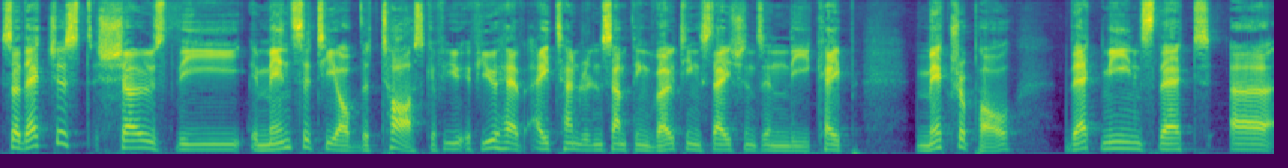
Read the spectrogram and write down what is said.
So that just shows the immensity of the task. If you if you have 800 and something voting stations in the Cape Metropole, that means that uh,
